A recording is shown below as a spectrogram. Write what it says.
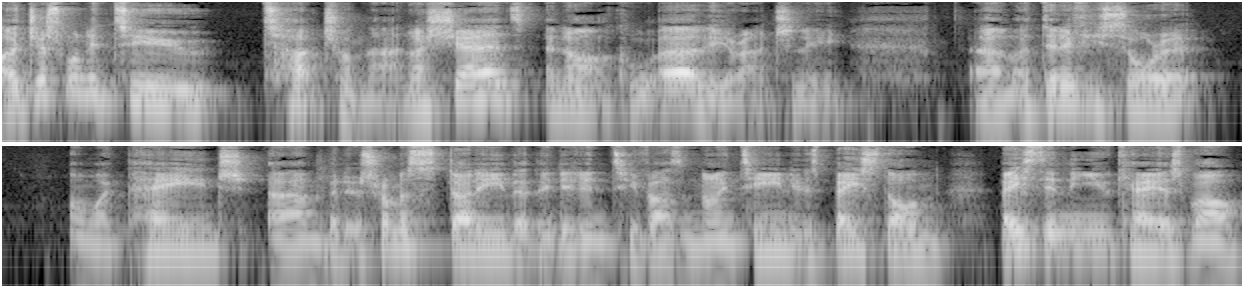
I just wanted to touch on that. And I shared an article earlier actually. Um, I don't know if you saw it on my page, um, but it was from a study that they did in 2019. It was based on based in the UK as well.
